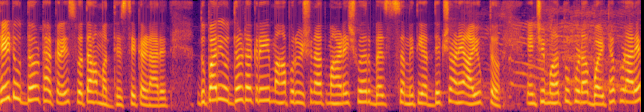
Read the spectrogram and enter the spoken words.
थेट उद्धव ठाकरे स्वतः मध्यस्थी करणार आहेत. दुपारी उद्धव ठाकरे महापौर विश्वनाथ महाडेश्वर बेस्ट समिती अध्यक्ष आणि आयुक्त यांची महत्त्वपूर्ण बैठक होणार आहे.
